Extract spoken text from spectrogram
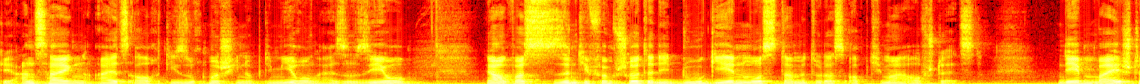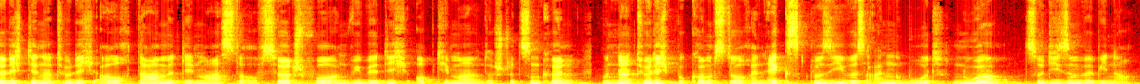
die Anzeigen als auch die Suchmaschinenoptimierung, also SEO. Ja, was sind die fünf Schritte, die du gehen musst, damit du das optimal aufstellst? Nebenbei stelle ich dir natürlich auch damit den Master of Search vor und wie wir dich optimal unterstützen können. Und natürlich bekommst du auch ein exklusives Angebot nur zu diesem Webinar.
